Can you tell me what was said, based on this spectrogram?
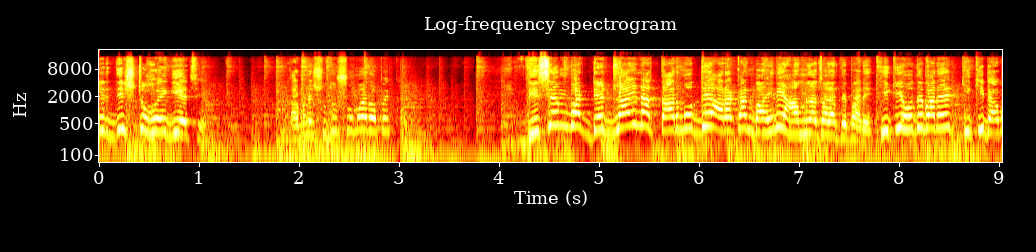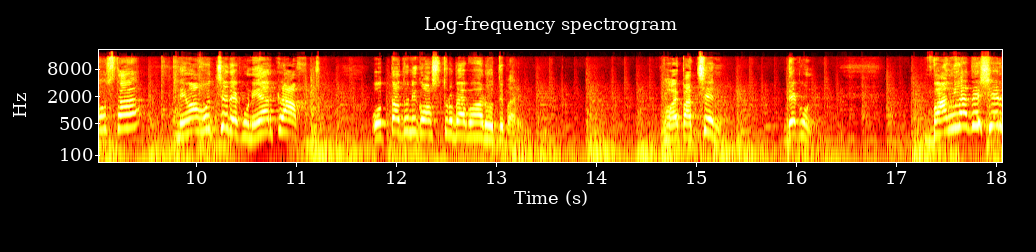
নির্দিষ্ট হয়ে গিয়েছে। তার মানে শুধু সময়ের অপেক্ষা। ডিসেম্বর ডেডলাইন আর তার মধ্যে আরাকান বাহিনী হামলা চালাতে পারে। কি কি হতে পারে? কি কি ব্যবস্থা? নেওয়া হচ্ছে দেখুন, এয়ারক্রাফট। অত্যাধুনিক অস্ত্র ব্যবহার হতে পারে। ভয় পাচ্ছেন? দেখুন, বাংলাদেশের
